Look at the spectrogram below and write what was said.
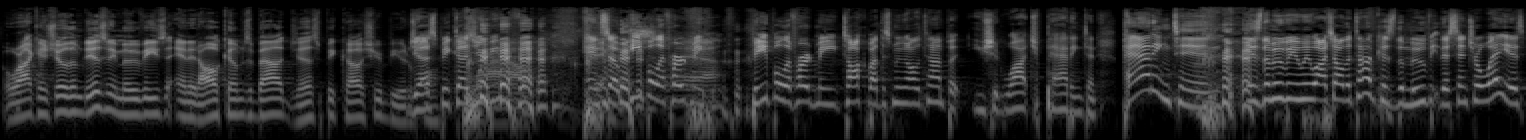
Or I can show them Disney movies, and it all comes about just because you're beautiful. just because you're beautiful. and so people have heard me people have heard me talk about this movie all the time, but you should watch Paddington. Paddington is the movie we watch all the time because the movie the central way is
